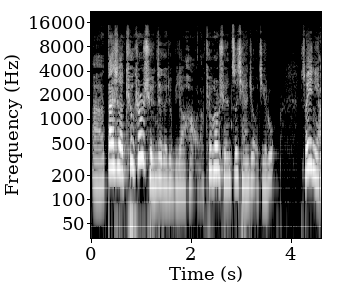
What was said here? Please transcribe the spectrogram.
呃，但是 QQ 群这个就比较好了，QQ 群之前就有记录，所以你要。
